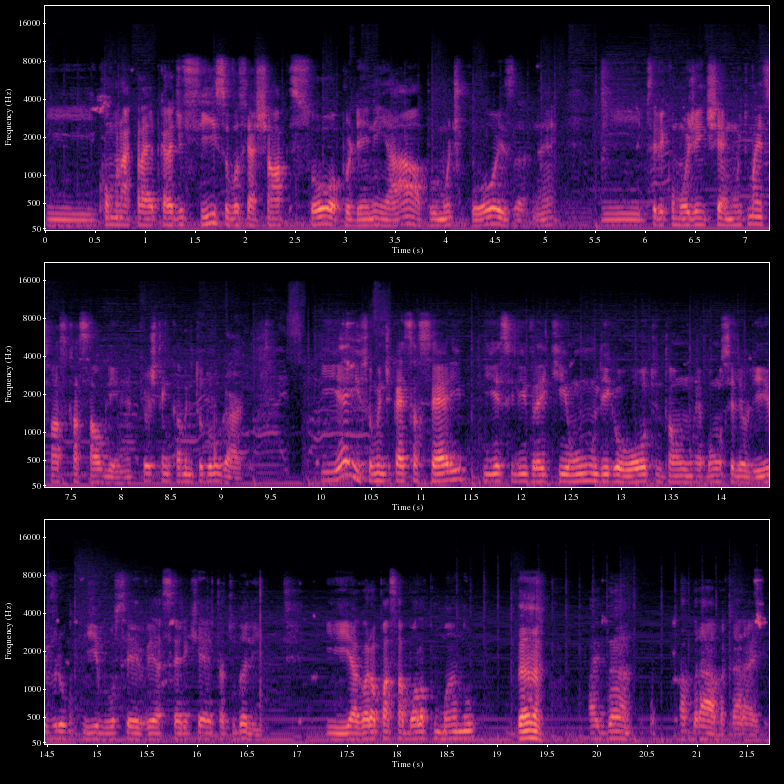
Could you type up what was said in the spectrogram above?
e como naquela época era difícil você achar uma pessoa por DNA, por um monte de coisa, né? E você vê como hoje a gente é muito mais fácil caçar alguém, né? Porque hoje tem câmera em todo lugar. E é isso, eu vou indicar essa série e esse livro aí que um liga o outro, então é bom você ler o livro e você ver a série que é, tá tudo ali. E agora eu passo a bola pro mano Dan. Vai, Dan, tá braba, caralho.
